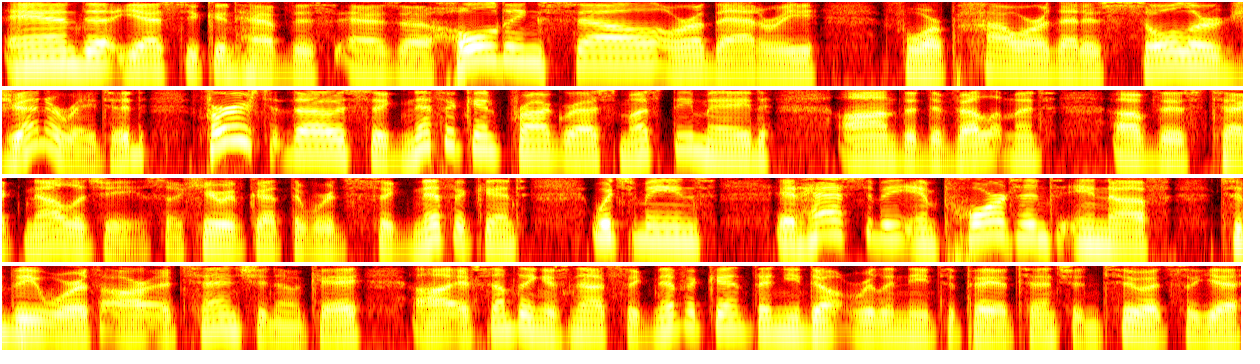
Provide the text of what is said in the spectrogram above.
And uh, yes, you can have this as a holding cell or a battery for power that is solar generated. First, though, significant progress must be made on the development of this technology. So here we've got the word significant, which means it has to be important enough to be worth our attention, okay? Uh, if something is not significant, then you don't really need to pay attention to it. So yeah,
